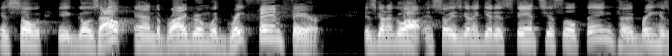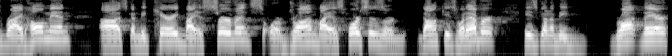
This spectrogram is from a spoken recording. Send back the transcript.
And so he goes out, and the bridegroom, with great fanfare, is going to go out. And so he's going to get his fanciest little thing to bring his bride home in. Uh, it's going to be carried by his servants or drawn by his horses or donkeys, whatever. He's going to be brought there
